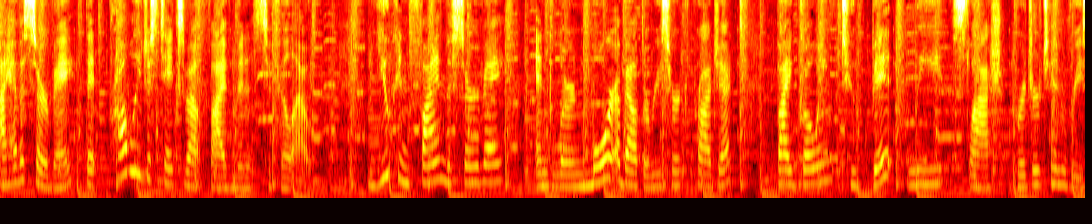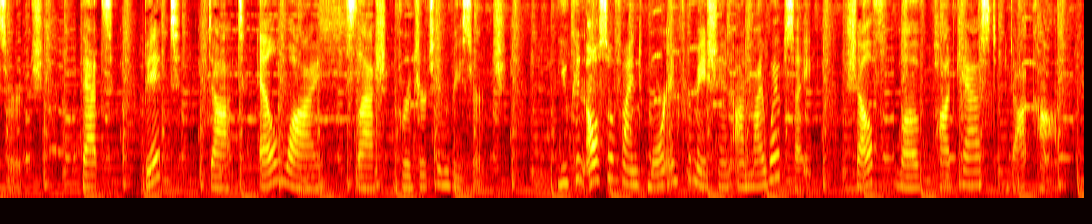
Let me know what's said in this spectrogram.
I have a survey that probably just takes about five minutes to fill out. You can find the survey and learn more about the research project by going to bit.ly slash Bridgerton Research. That's bit.ly slash Bridgerton Research. You can also find more information on my website, shelflovepodcast.com.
